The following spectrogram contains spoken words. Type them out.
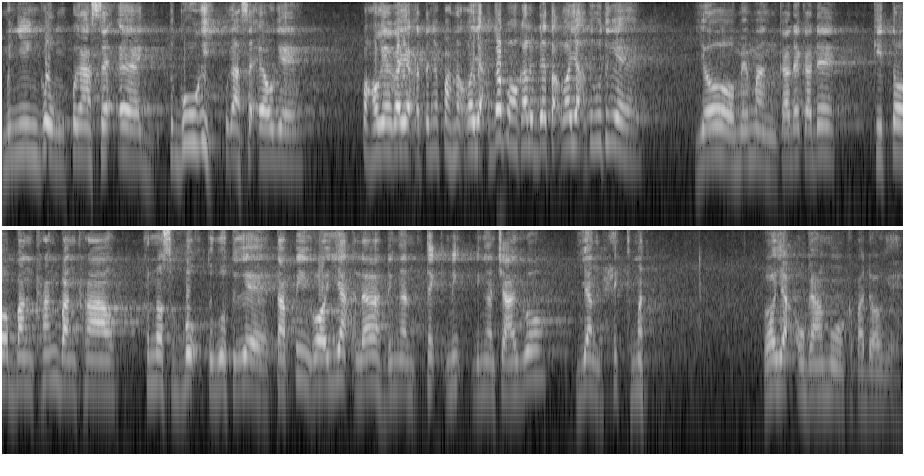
menyinggung perasaan tegurih perasaan orang. Apa orang rakyat katanya apa nak rakyat gapo kalau dia tak rakyat terus-terus. Yo memang kadang-kadang kita bangkrang-bangkrau kena sebut terus-terus. Tapi royaklah dengan teknik dengan cara yang hikmah royak agama kepada orang.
